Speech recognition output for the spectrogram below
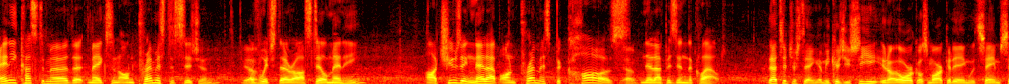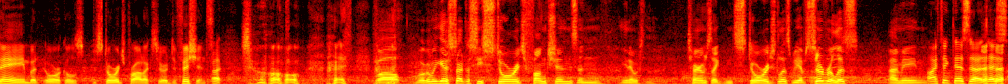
any customer that makes an on-premise decision, Yeah. of which there are still many, are choosing NetApp on-premise because Yeah. NetApp is in the cloud. That's interesting. I mean, because you see, you know, Oracle's marketing with same same, but Oracle's storage products are deficient. Right. So, well, we're going to start to see storage functions and, you know, terms like storageless, we have serverless. I mean, I think there's a, there's,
